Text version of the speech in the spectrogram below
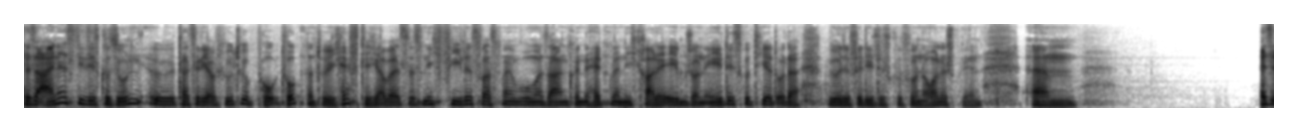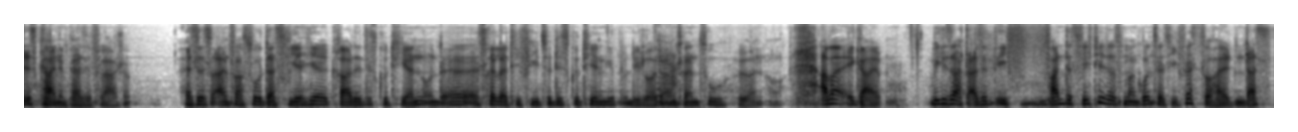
das eine ist, die Diskussion äh, tatsächlich auf YouTube to- tobt natürlich heftig, aber es ist nicht vieles, was man, wo man sagen könnte, hätten wir nicht gerade eben schon eh diskutiert oder würde für die Diskussion eine Rolle spielen. Ähm, es ist keine Persiflage. Es ist einfach so, dass wir hier gerade diskutieren und äh, es relativ viel zu diskutieren gibt und die Leute Ja. anscheinend zuhören. Auch. Aber egal. Wie gesagt, also ich fand es wichtig, das mal grundsätzlich festzuhalten, dass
